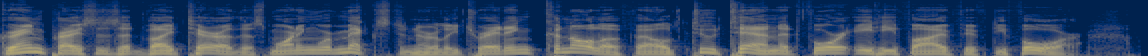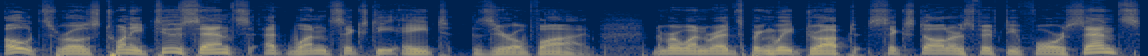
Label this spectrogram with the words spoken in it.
Grain prices at Viterra this morning were mixed in early trading. Canola fell 210 at 485.54. Oats rose 22 cents at 168.05. Number 1 red spring wheat dropped $6.54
